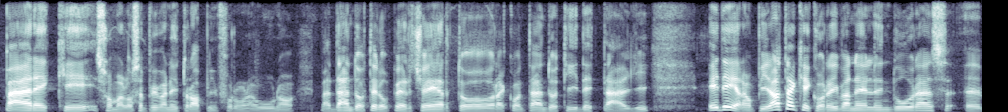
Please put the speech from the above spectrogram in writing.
pare che insomma lo sapevano in troppi in Formula 1 ma dandotelo per certo raccontandoti i dettagli ed era un pilota che correva nell'endurance eh,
